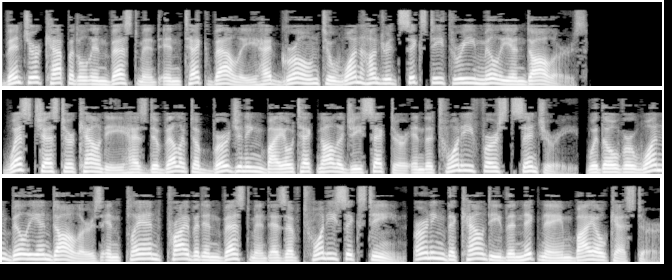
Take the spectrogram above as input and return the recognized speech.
venture capital investment in Tech Valley had grown to $163 million. Westchester County has developed a burgeoning biotechnology sector in the 21st century, with over $1 billion in planned private investment as of 2016, earning the county the nickname Biochester.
